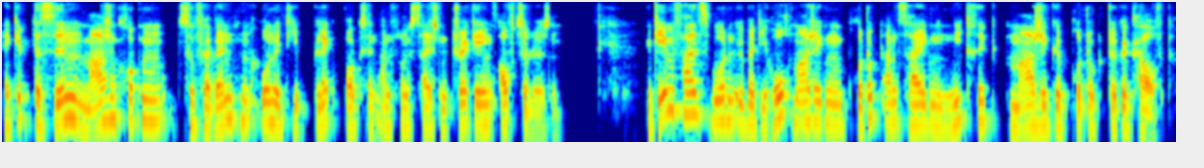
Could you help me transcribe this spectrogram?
Ergibt es Sinn, Margengruppen zu verwenden, ohne die Blackbox in Anführungszeichen Tracking aufzulösen? Gegebenenfalls wurden über die hochmargigen Produktanzeigen niedrigmargige Produkte gekauft.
